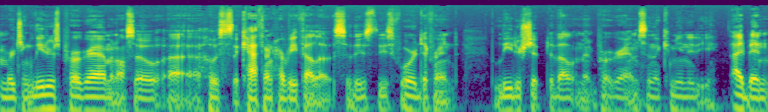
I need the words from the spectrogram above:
Emerging Leaders program, and also uh, hosts the Catherine Harvey Fellows. So there's these four different leadership development programs in the community. I'd been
